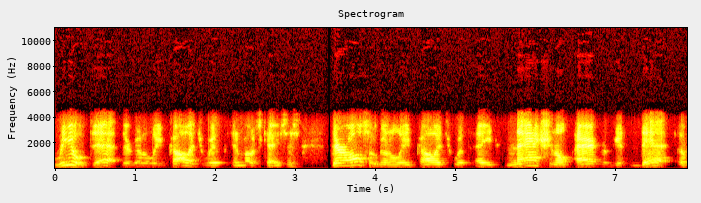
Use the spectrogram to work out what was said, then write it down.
real debt they're going to leave college with in most cases. They're also going to leave college with a national aggregate debt of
